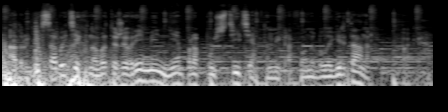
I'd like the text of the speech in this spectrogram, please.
О других событиях, но в это же время не пропустите. У микрофона был Игорь Таннер. Пока.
